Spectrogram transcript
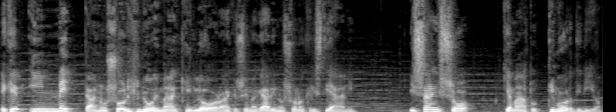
e che immetta non solo in noi ma anche in loro, anche se magari non sono cristiani, il senso chiamato timore di Dio.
